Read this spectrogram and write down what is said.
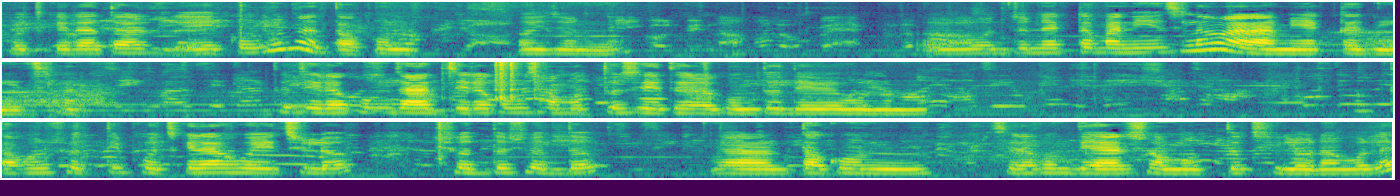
ফচকেরা তো আর এ করবে না তখন ওই জন্যে। ওর জন্য একটা বানিয়েছিলাম আর আমি একটা দিয়েছিলাম। তো যেরকম যার যেরকম সামর্থ্য সে তো এরকম তো দেবে বলুন না। তখন সত্যি ফচকেরা হয়েছিল, সদ্য সদ্য। আর তখন সেরকম দেওয়ার সামর্থ্য ছিল না বলে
